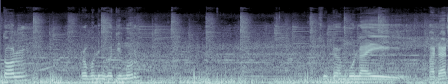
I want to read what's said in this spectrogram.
tol Probolinggo Timur sudah mulai padat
